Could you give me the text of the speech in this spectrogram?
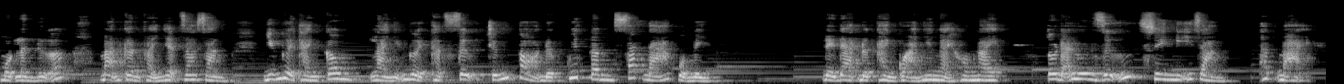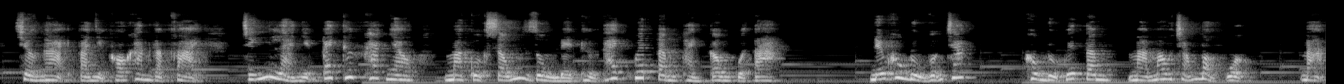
Một lần nữa, bạn cần phải nhận ra rằng những người thành công là những người thật sự chứng tỏ được quyết tâm sắt đá của mình. Để đạt được thành quả như ngày hôm nay tôi đã luôn giữ suy nghĩ rằng thất bại, trở ngại và những khó khăn gặp phải chính là những cách thức khác nhau mà cuộc sống dùng để thử thách quyết tâm thành công của ta. Nếu không đủ vững chắc, không đủ quyết tâm mà mau chóng bỏ cuộc, bạn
